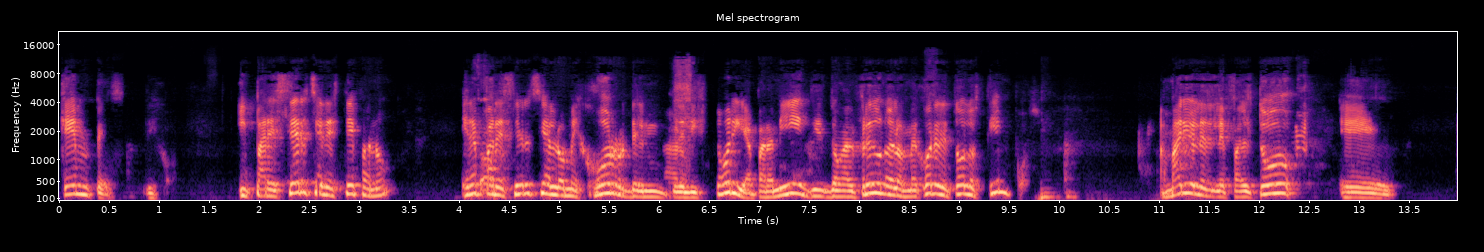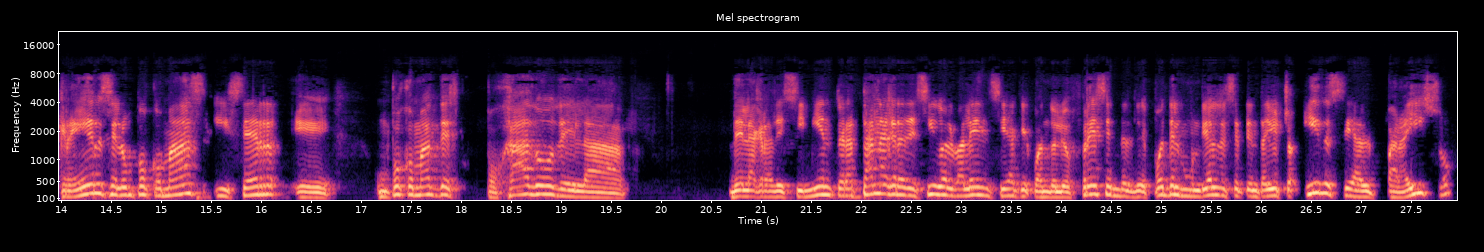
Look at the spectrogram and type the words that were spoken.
Kempes, dijo. Y parecerse de Estefano era oh. parecerse a lo mejor del, de la historia. Para mí, don Alfredo, uno de los mejores de todos los tiempos. A Mario le, le faltó eh, creérselo un poco más y ser eh, un poco más despojado de la del agradecimiento. Era tan agradecido al Valencia que cuando le ofrecen después del Mundial del 78 irse al paraíso,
